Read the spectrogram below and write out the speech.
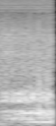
Oh.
